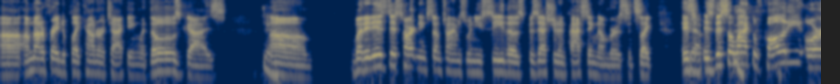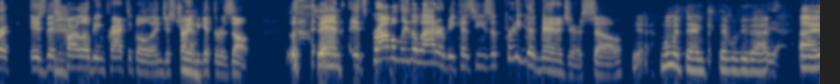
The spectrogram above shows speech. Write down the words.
Uh, I'm not afraid to play counterattacking with those guys. Yeah. Um, but it is disheartening sometimes when you see those possession and passing numbers. It's like, is Yep. is this a lack of quality or is this Carlo being practical and just trying Yeah. to get the result? and it's probably the latter because he's a pretty good manager. So Yeah, one would think that would be that. Yeah. Uh,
